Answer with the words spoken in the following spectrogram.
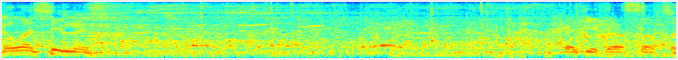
была сильной. Какие красавцы.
